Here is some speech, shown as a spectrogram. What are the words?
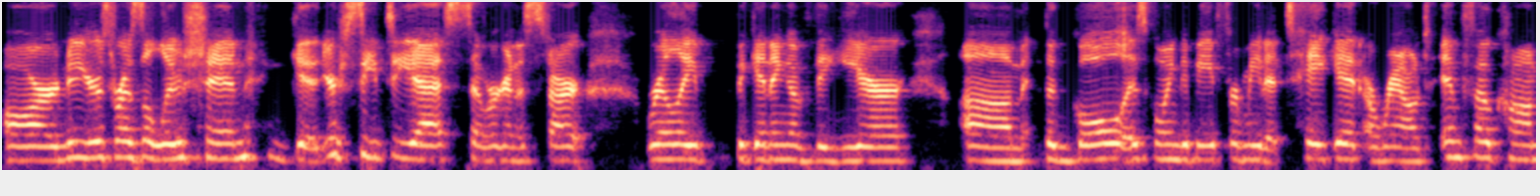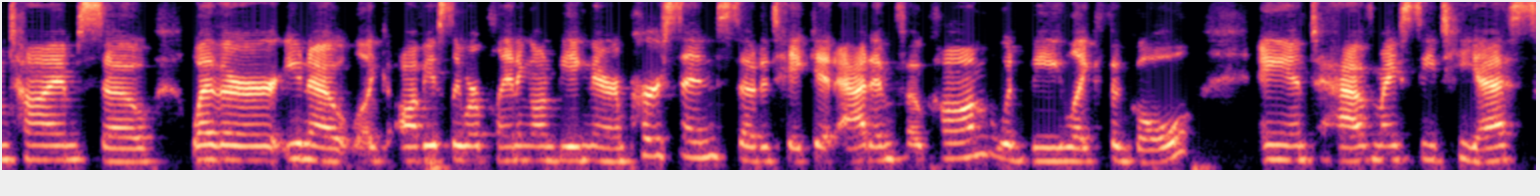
our New Year's resolution, get your CTS. So we're going to start really beginning of the year. Um, the goal is going to be for me to take it around InfoComm time. So whether, you know, like obviously we're planning on being there in person. So to take it at InfoComm would be like the goal and to have my CTS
